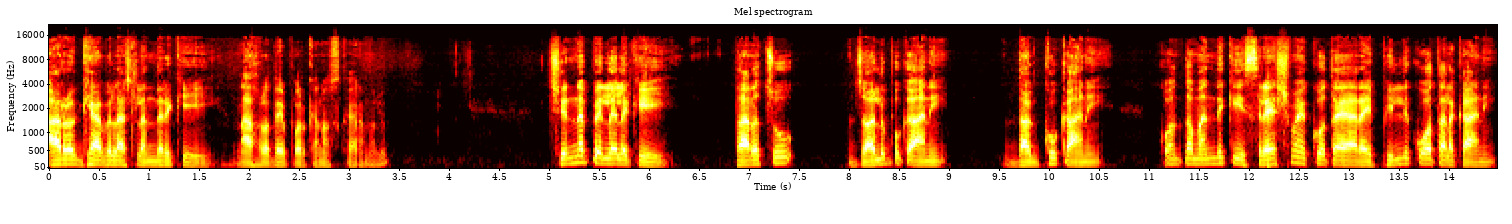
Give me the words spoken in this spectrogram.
ఆరోగ్యాభిలాషులందరికీ నా హృదయపూర్వక నమస్కారములు. చిన్నపిల్లలకి తరచూ జలుబు కానీ దగ్గు కానీ కొంతమందికి శ్లేష్మ ఎక్కువ తయారై పిల్లి కోతలు కానీ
